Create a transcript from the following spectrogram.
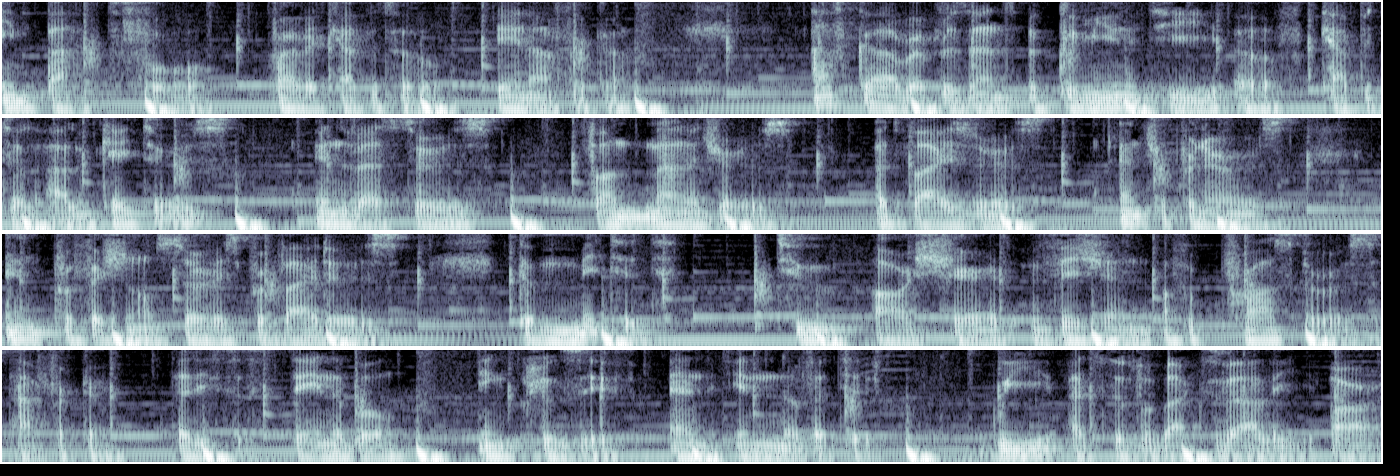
impact for private capital in Africa. AVCA represents a community of capital allocators, investors, fund managers, advisors, entrepreneurs, and professional service providers committed to our shared vision of a prosperous Africa that is sustainable, inclusive, and innovative. We at Silverbacks Valley are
